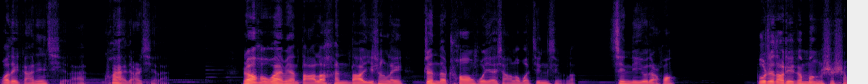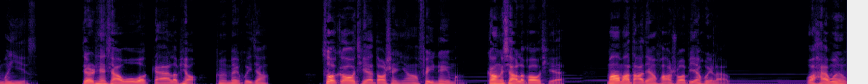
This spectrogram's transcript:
我得赶紧起来，快点起来。然后外面打了很大一声雷，震得窗户也响了，我惊醒了，心里有点慌，不知道这个梦是什么意思。第二天下午，我改了票，准备回家，坐高铁到沈阳飞内蒙。刚下了高铁，妈妈打电话说别回来了，我还问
